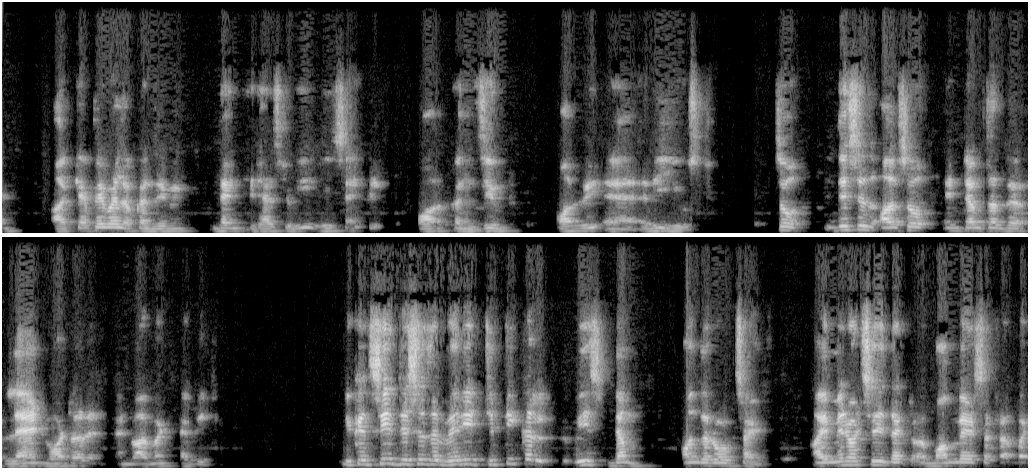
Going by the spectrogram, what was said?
can are capable of consuming, then it has to be recycled or consumed or re, uh, reused. So this is also in terms of the land, water, environment, everything. You can see this is a very typical waste dump on the roadside. I may not say that uh, Bombay, etc., but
